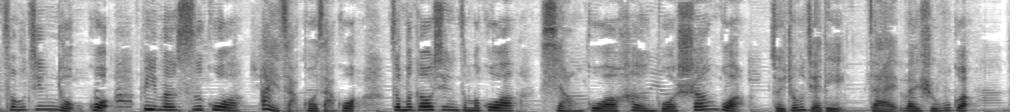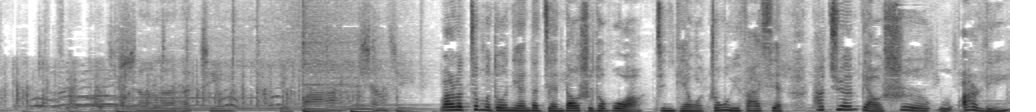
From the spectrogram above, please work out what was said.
曾经有过，闭门思过，爱咋过咋过，怎么高兴怎么过，想过恨过伤过，最终决定在万事屋过。玩了这么多年的剪刀石头布，今天我终于发现，它居然表示五二零。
